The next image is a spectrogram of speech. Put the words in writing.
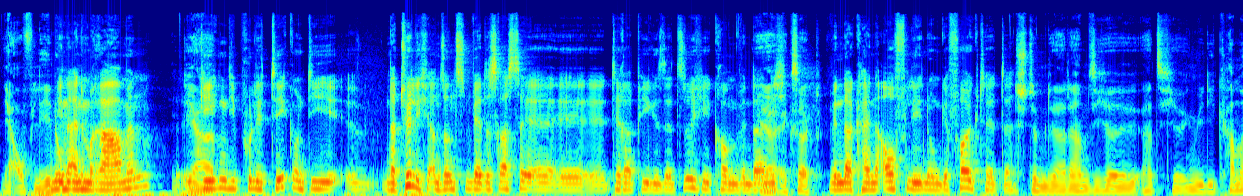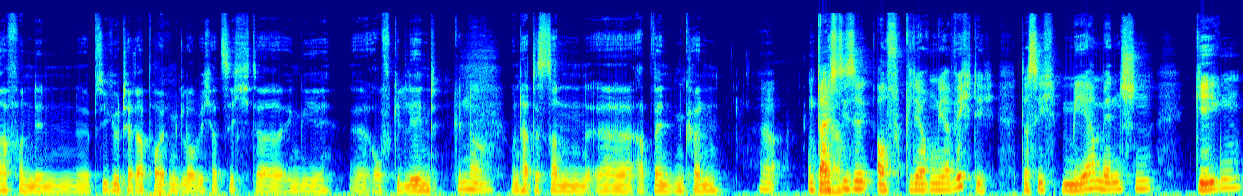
Ja, auf Lehnung. In einem Rahmen äh, Ja. gegen die Politik und die, äh, natürlich, ansonsten wäre das Rastertherapiegesetz durchgekommen, wenn da ja, nicht, exakt. wenn da keine Auflehnung gefolgt hätte. Stimmt, ja, da haben sich ja, hat sich ja irgendwie die Kammer von den äh, Psychotherapeuten, glaube ich, hat sich da irgendwie äh, aufgelehnt Genau. und hat es dann äh, abwenden können. Ja. Und da ist diese Aufklärung ja wichtig, dass sich mehr Menschen gegen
